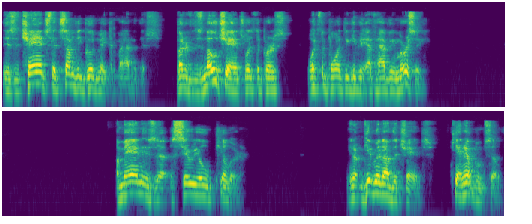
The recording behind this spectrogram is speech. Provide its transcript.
There's a chance that something good may come out of this. But if there's no chance, what's the person? What's the point of, having mercy? A man is a serial killer. You know, give him another chance. Can't help himself.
